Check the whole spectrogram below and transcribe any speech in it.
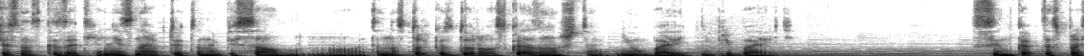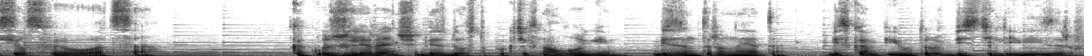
Честно сказать, я не знаю, кто это написал, но это настолько здорово сказано, что не убавить, не прибавить. Сын как-то спросил своего отца, как вы жили раньше без доступа к технологиям, без интернета, без компьютеров, без телевизоров,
